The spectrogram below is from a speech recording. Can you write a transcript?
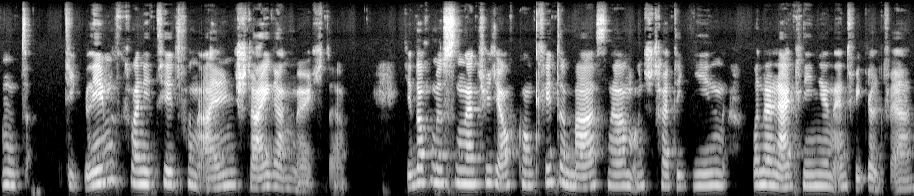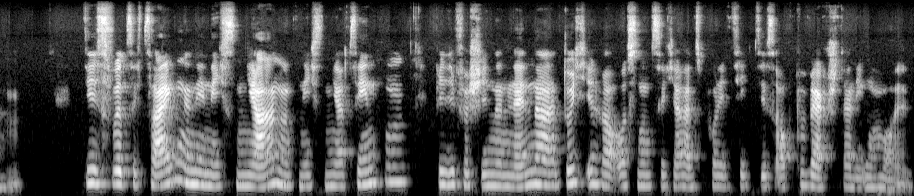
und die Lebensqualität von allen steigern möchte. Jedoch müssen natürlich auch konkrete Maßnahmen und Strategien oder Leitlinien entwickelt werden. Dies wird sich zeigen in den nächsten Jahren und nächsten Jahrzehnten, wie die verschiedenen Länder durch ihre Außen- und Sicherheitspolitik dies auch bewerkstelligen wollen.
